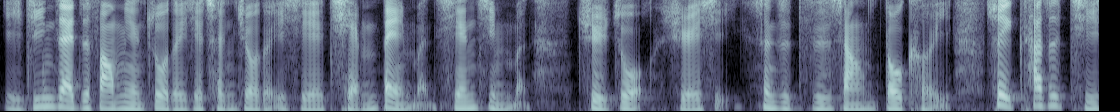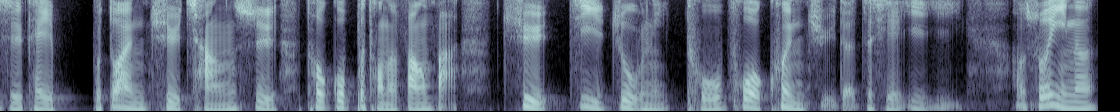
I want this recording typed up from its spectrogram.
已经在这方面做的一些成就的一些前辈们、先进们去做学习，甚至咨商都可以。所以它是其实可以不断去尝试，透过不同的方法去记住你突破困局的这些意义。好，所以呢，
